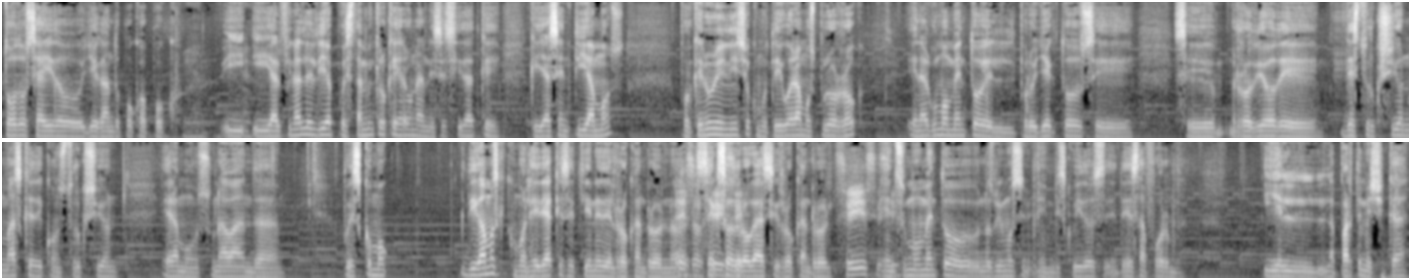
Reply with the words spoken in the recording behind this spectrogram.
todo se ha ido llegando poco a poco. Y, y al final del día pues también creo que era una necesidad que, que ya sentíamos porque en un inicio como te digo éramos puro rock, en algún momento el proyecto se, se rodeó de destrucción más que de construcción. Éramos una banda, pues como, digamos que como la idea que se tiene del rock and roll, ¿no? Eso, Sexo, sí. drogas y rock and roll. Sí, sí, en su momento nos vimos inviscuidos de esa forma. Y el- la parte mexica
